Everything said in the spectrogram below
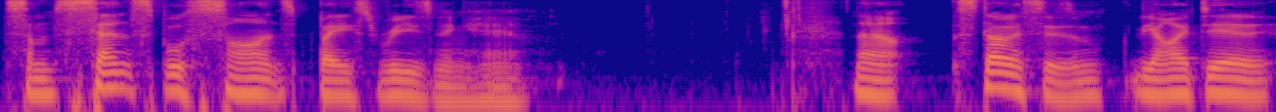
Some sensible science based reasoning here. Now, Stoicism, the idea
